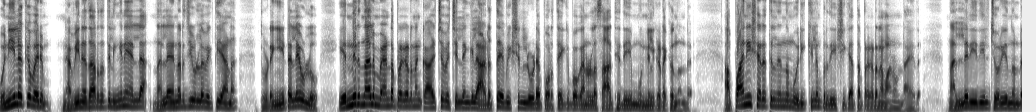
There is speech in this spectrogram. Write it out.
ഒനീലൊക്കെ വരും. നവീൻ യഥാർത്ഥത്തിൽ ഇങ്ങനെയല്ല നല്ല എനർജിയുള്ള വ്യക്തിയാണ്. തുടങ്ങിയിട്ടല്ലേ ഉള്ളൂ. എന്നിരുന്നാലും വേണ്ട പ്രകടനം കാഴ്ചവെച്ചില്ലെങ്കിൽ അടുത്ത എവിക്ഷനിലൂടെ പുറത്തേക്ക് പോകാനുള്ള സാധ്യതയും മുന്നിൽ കിടക്കുന്നുണ്ട്. അപ്പാനി ശരത്തിൽ നിന്നും ഒരിക്കലും പ്രതീക്ഷിക്കാത്ത പ്രകടനമാണുണ്ടായത് നല്ല രീതിയിൽ ചൊറിയുന്നുണ്ട്.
